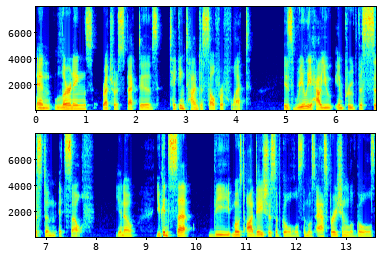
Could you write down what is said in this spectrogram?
mm-hmm. and learnings retrospectives taking time to self-reflect is really how you improve the system itself you know you can set the most audacious of goals the most aspirational of goals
